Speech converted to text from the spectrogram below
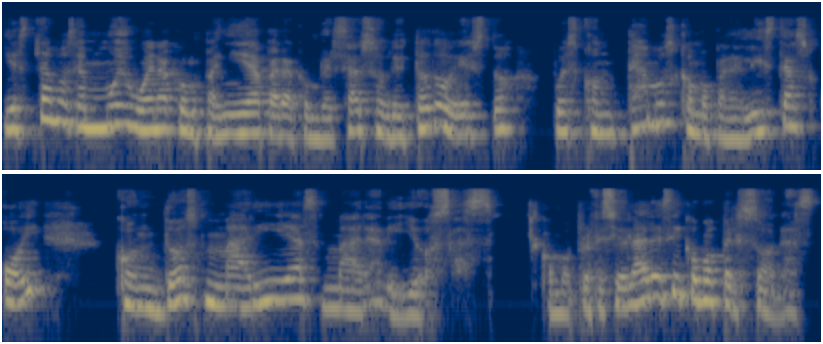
Y estamos en muy buena compañía para conversar sobre todo esto, pues contamos como panelistas hoy con dos Marías maravillosas, como profesionales y como personas.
